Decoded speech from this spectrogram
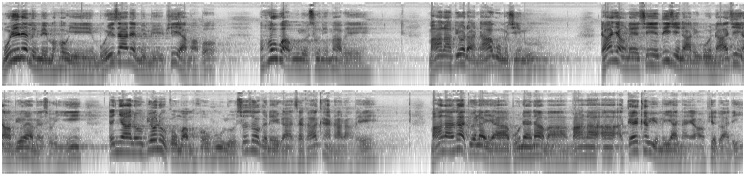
မွေးတဲ့မေမေမဟုတ်ရင်မွေးစားတဲ့မေမေဖြစ်ရမှာပေါ့မဟုတ်ပါဘူးလို့ဆိုနေမှပဲမာလာပြောတာနားကိုမရှင်းဘူးဒါကြောင့်လဲရှင်ရင်သိကျင်တာတွေကိုနားချင်းအောင်ပြောရမယ်ဆိုရင်တညာလုံးပြောလို့ကုန်မှာမဟုတ်ဘူးလို့စောစောကလေးကစကားခံထားတာပဲမာလာကပြောလိုက်ရာဘူနန္ဒမှာမာလာအားအကဲခက်၍မရနိုင်အောင်ဖြစ်သွားသည်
